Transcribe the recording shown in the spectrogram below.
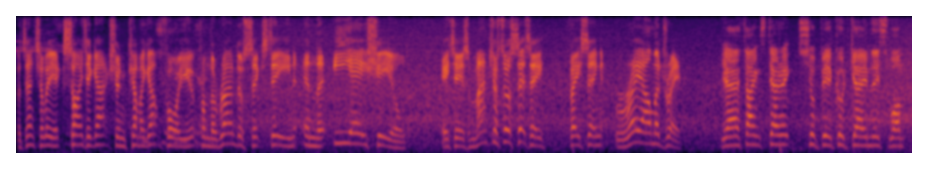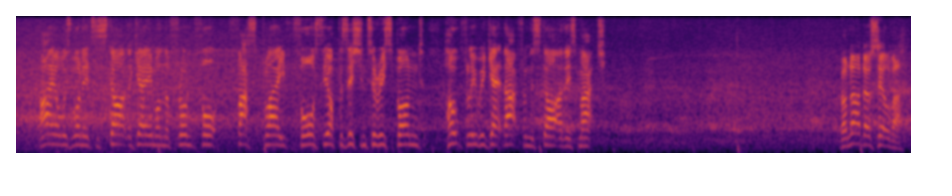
Potentially exciting action coming up for you from the round of 16 in the EA Shield. It is Manchester City facing Real Madrid. Yeah, thanks, Derek. Should be a good game, this one. I always wanted to start the game on the front foot, fast play, force the opposition to respond. Hopefully we get that from the start of this match. Bernardo Silva.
